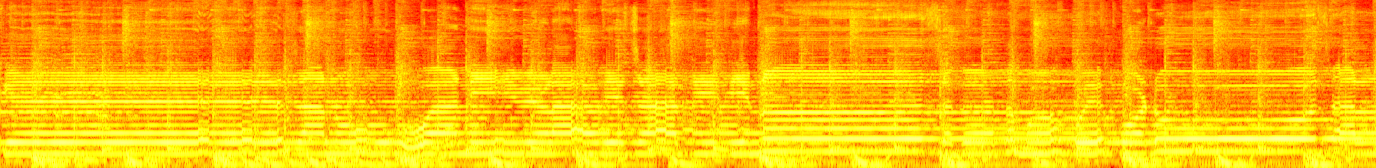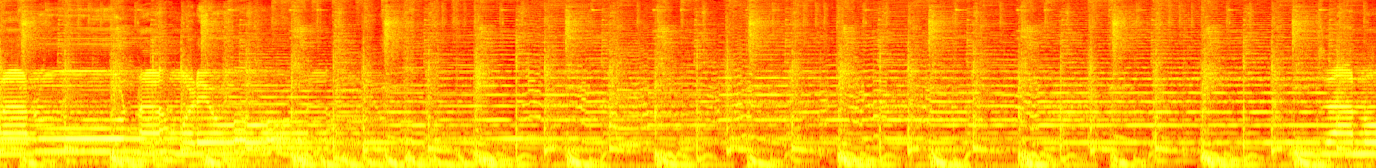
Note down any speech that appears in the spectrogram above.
કે જાનું ભુવાની વેળા વેચાતી દિન જગતમાં કોઈ ચાલનારું ના મળ્યો. જાનો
